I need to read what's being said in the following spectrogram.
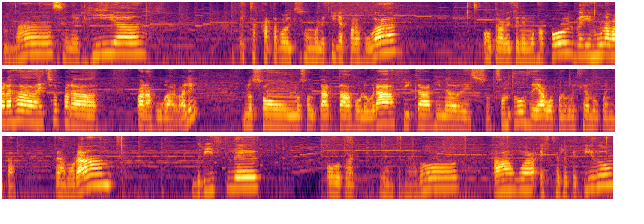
más energía. Estas cartas por lo visto son buenecillas para jugar. Otra vez tenemos a Paul. Veis, es una baraja hecha para, para jugar, ¿vale? No son, no son cartas holográficas ni nada de eso. Son todos de agua, por lo que me estoy dando cuenta. Cramorant, Drizzlet, otra de entrenador, agua, este repetido.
